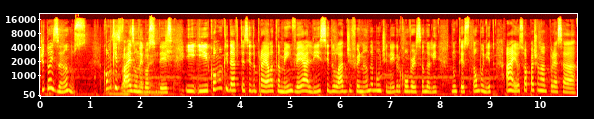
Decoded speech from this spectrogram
de dois anos. Como que faz um negócio Exatamente. desse? E, e como que deve ter sido pra ela também ver a Alice do lado de Fernanda Montenegro conversando ali num texto tão bonito. Ah, eu sou apaixonado por essa,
